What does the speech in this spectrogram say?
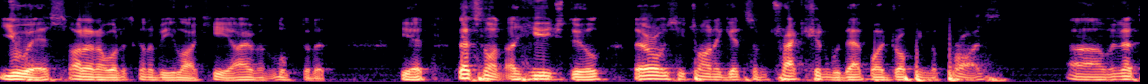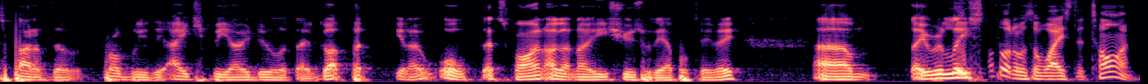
US. I don't know what it's going to be like here. I haven't looked at it yet. That's not a huge deal. They're obviously trying to get some traction with that by dropping the price. Um, and that's part of the probably the HBO deal that they've got. But, you know, well, that's fine. I got no issues with the Apple TV. Um, they released I thought it was a waste of time.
